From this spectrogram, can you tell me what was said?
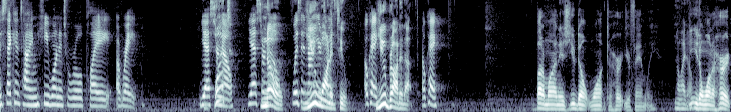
The second time, he wanted to role play a rape. Yes or what? no? Yes or no? no? Was it not you your wanted choice? to? Okay. You brought it up. Okay. Bottom line is, you don't want to hurt your family. No, I don't. You don't want to hurt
